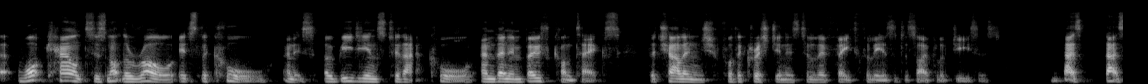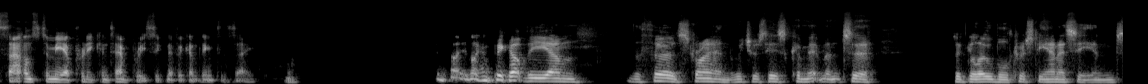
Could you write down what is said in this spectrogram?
uh, what counts is not the role, it's the call and it's obedience to that call. And then in both contexts, the challenge for the Christian is to live faithfully as a disciple of Jesus. That's that sounds to me a pretty contemporary, significant thing to say. If I can pick up the um, the third strand, which was his commitment to to global Christianity. And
